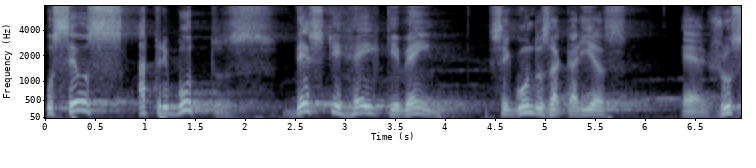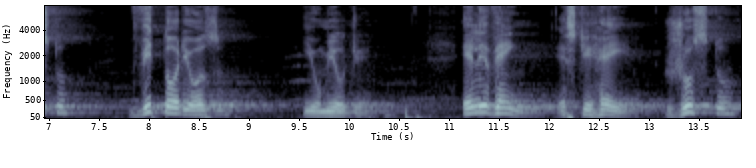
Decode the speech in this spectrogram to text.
Os seus atributos deste rei que vem, segundo Zacarias, é justo, vitorioso e humilde. Ele vem, este rei, justo,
